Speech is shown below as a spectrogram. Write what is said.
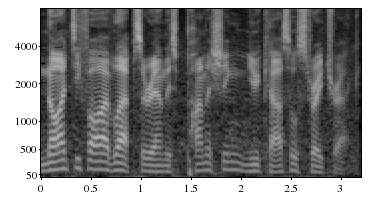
95 laps around this punishing Newcastle street track.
